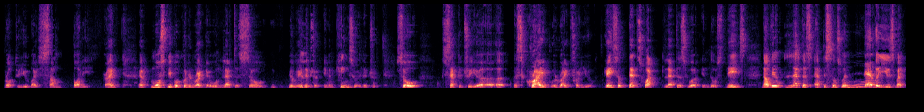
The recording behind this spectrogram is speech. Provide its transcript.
brought to you by somebody, right? And most people couldn't write their own letters, so they were illiterate. Even kings were illiterate. So, secretary, a, a, a scribe would write for you. Okay, so that's what letters were in those days. Now, the letters, epistles, were never used by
